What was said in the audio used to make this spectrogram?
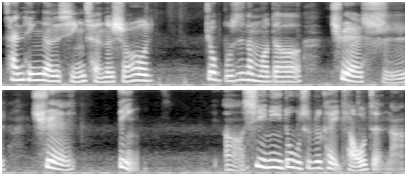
餐厅的行程的时候，就不是那么的确实确定？呃，细腻度是不是可以调整啊？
